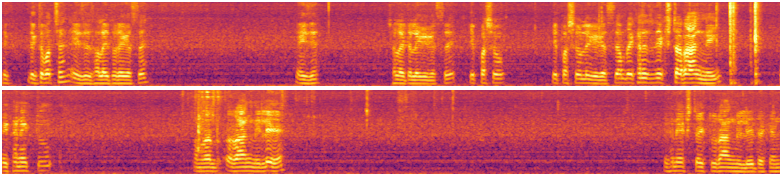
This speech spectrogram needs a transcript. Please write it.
দেখ- দেখতে পাচ্ছেন? এই যে ঝালাই ধরে গেছে। এই যে, ঝালাইটা লেগে গেছে। এ পাশেও এ পাশেও লেগে গেছে। আমরা এখানে যদি এক্সট্রা রাং নেই, এখানে একটু আমরা রাং নিলে এখানে এক্সট্রা একটু রাং নিলে দেখেন।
